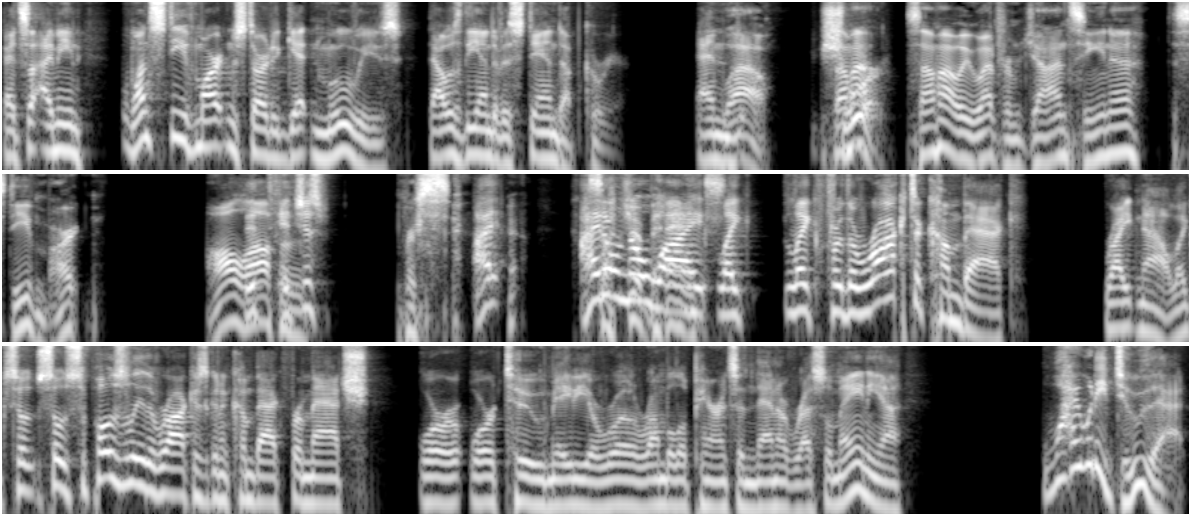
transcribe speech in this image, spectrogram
It's I mean, once Steve Martin started getting movies, that was the end of his stand up career. And Wow. sure, Somehow, somehow we went from John Cena to Steve Martin. All it, off it of just I I don't know why like like for The Rock to come back right now. Like so so supposedly The Rock is going to come back for a match or or two, maybe a Royal Rumble appearance and then a WrestleMania. Why would he do that?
